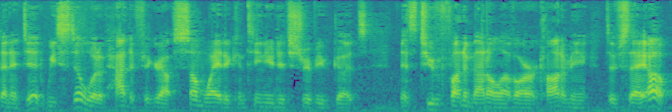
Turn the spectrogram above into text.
than it did. We still would have had to figure out some way to continue to distribute goods. It's too fundamental of our economy to say, oh,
